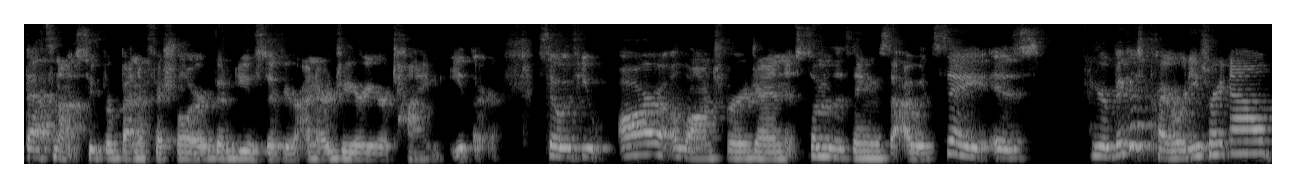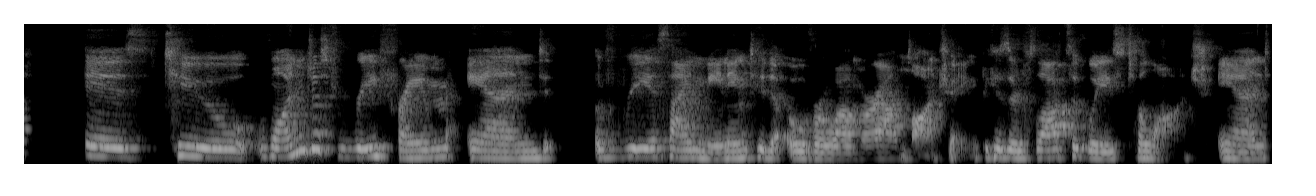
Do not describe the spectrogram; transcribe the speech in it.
that's not super beneficial or a good use of your energy or your time either. So, if you are a launch virgin, some of the things that I would say is your biggest priorities right now is to one, just reframe and reassign meaning to the overwhelm around launching because there's lots of ways to launch. And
